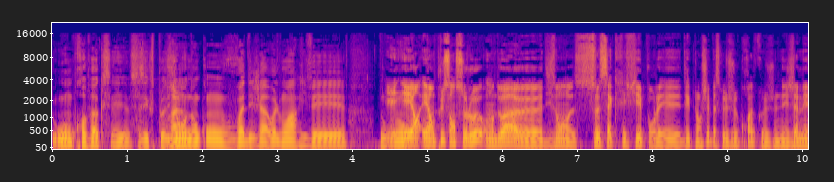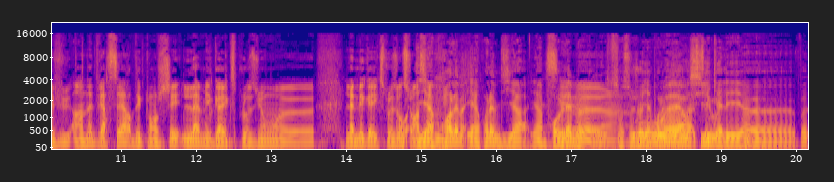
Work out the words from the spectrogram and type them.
où on provoque ces, ces explosions. Voilà. Donc on voit déjà où elles vont arriver. Donc Et, on- et en, et en plus en solo, on doit, euh, disons, euh, se sacrifier pour les déclencher parce que je crois que je n'ai jamais vu un adversaire déclencher la méga explosion, euh, la méga explosion sur un Il y a un circuit. problème, il y a un problème d'IA. Il y a un problème euh, euh, sur ce jeu. Il y a un problème Ouais, d'IA. aussi, C'est qu'elle est. euh, enfin,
